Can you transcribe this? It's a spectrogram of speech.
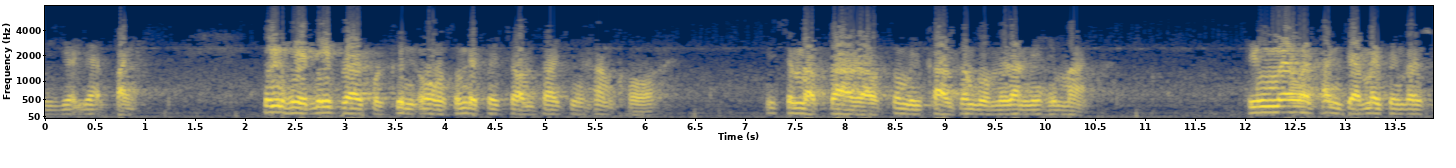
มีเยอะแยะไปเป็นเหตุนี้ปรากฏขึ้นองค์ สมเด็จพระจอมไตรจึงห้ามขอที่สำหรับตาเราต้องมีการสำรวมในด้านนี้ให้มาก ถึงแม้ว่าท่านจะไม่เป็นพระโส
